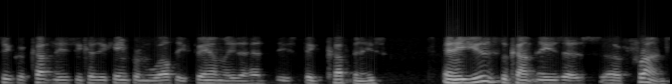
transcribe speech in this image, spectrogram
secret companies because he came from a wealthy family that had these big companies. And he used the companies as uh, fronts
